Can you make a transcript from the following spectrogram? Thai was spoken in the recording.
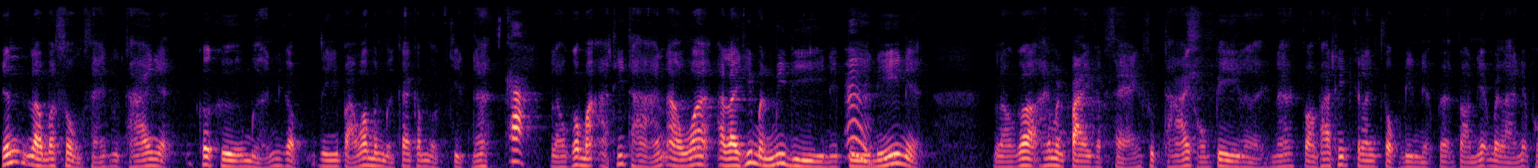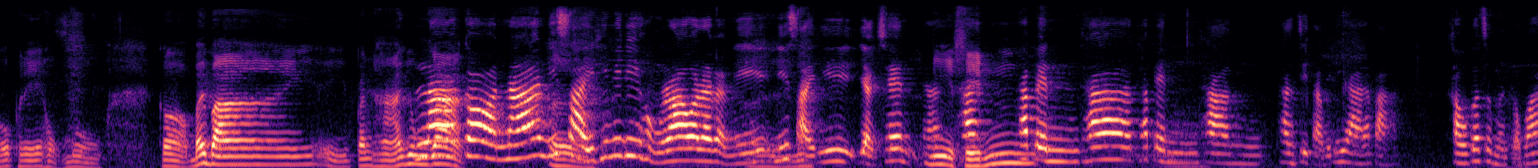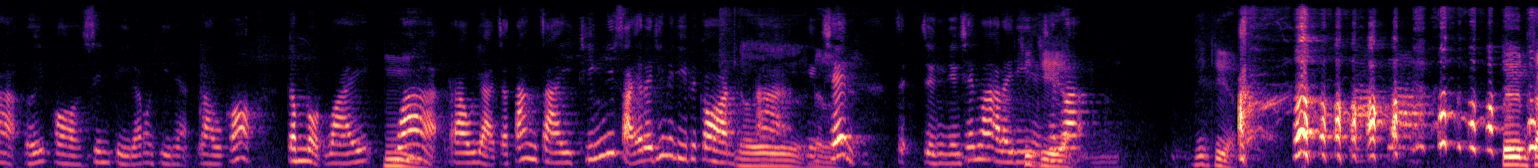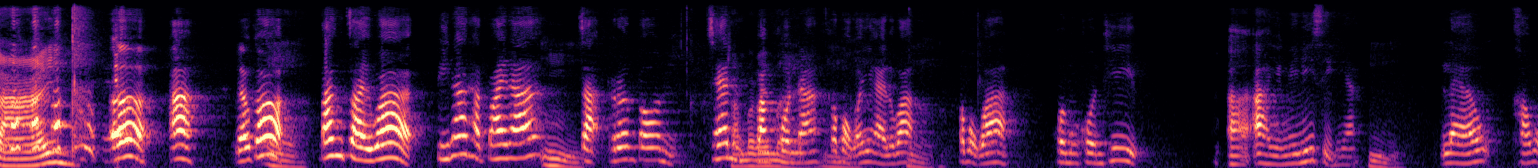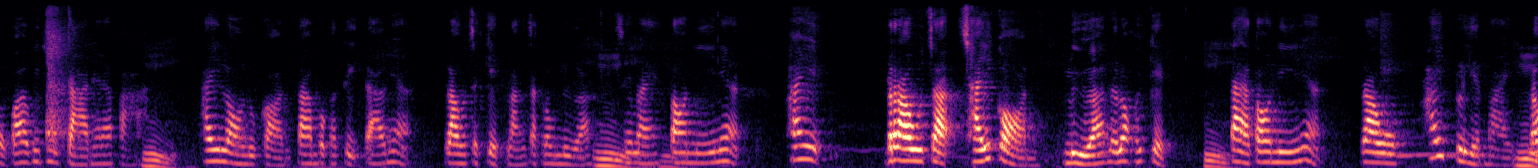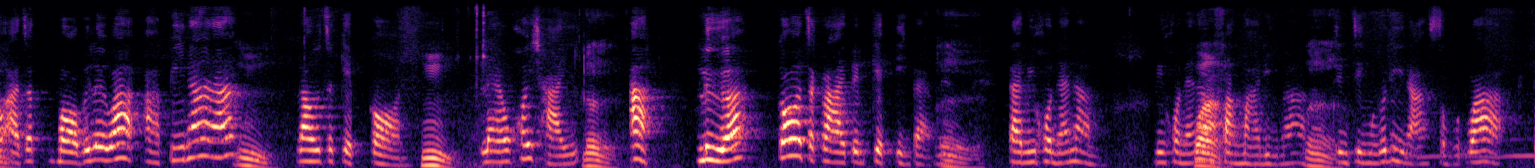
ฉะนั้นเรามาส่งแสงสุดท้ายเนี่ยก็คือเหมือนกับดีป่าว่ามันเหมือนการกำหนดจิตนะค่ะเราก็มาอธิษฐานเอาว่าอะไรที่มันไม่ดีในปีนี้เนี่ยเราก็ให้มันไปกับแสงสุดท้ายของปีเลยนะตอนพระอาทิตย์กำลังตกดินเนี่ยตอนเนี้ยเวลาเนี่ยโพเพลหกโมงก็บายบายไอ้ปัญหายุ่งลายากก่อนนะ นิสัยที่ไม่ดีของเราอะไรแบบนี้เออนิสัยที่อย่างเช่นนะหนี้ถ้าสินถ้าเป็นถ้าถ้าเป็นทางทางจิตวิทยานะป่ะ เขาก็จะเหมือนกับว่า เอ้ยพอสิ้นปีแล้วบางทีเนี่ยเราก็กำหนดไว้ว่าเราอยากจะตั้งใจทิ้งนิสัยอะไรที่ไม่ดีไปก่อนเอออ่าอนั่ย่านงแหละเช่นจึงอย่างเช่นว่าอะไรดีขี้อย่างเกียจเช่นว่านี่เกียรติตื่นสาย เอออะแล้วก็เออตั้งใจว่าปีหน้าถัดไปนะอืมจะเริ่มต้น เช่นทำอะไรบางคนนะใหม่เขาบอกว่ายังไงรู้ว่าเออเขาบอกว่าคนบางคนที่ อ่าอ่าอย่างมีหนี้สินเนี่ยอืมแล้วเขาบอกว่าวิธีการเนี่ยนะป๋าอืม ให้ลองดูก่อนตามปกติแล้วเนี่ย เราจะเก็บหลังจากเราเหลืออมใช่ไหมอืม ตอนนี้เนี่ยให้เราจะใช้ก่อนเหลือแล้วเราค่อยเก็บ อืม แต่ตอนนี้เนี่ยเราให้เปลี่ยนใหม่ อืม เราอาจจะบอกไปเลยว่า อ่าปีหน้านะ อืมเราจะเก็บก่อนอืมแล้วค่อยใช้ เอออะเหลือก็จะกลายเป็นเก็บอีกแบบหเอนึ่งอ แต่มีคนแนะนำ มีคนแนะนำว่าฟังมาดีมาก เออ จริง ๆ มันก็ดีนะ สมมติว่า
